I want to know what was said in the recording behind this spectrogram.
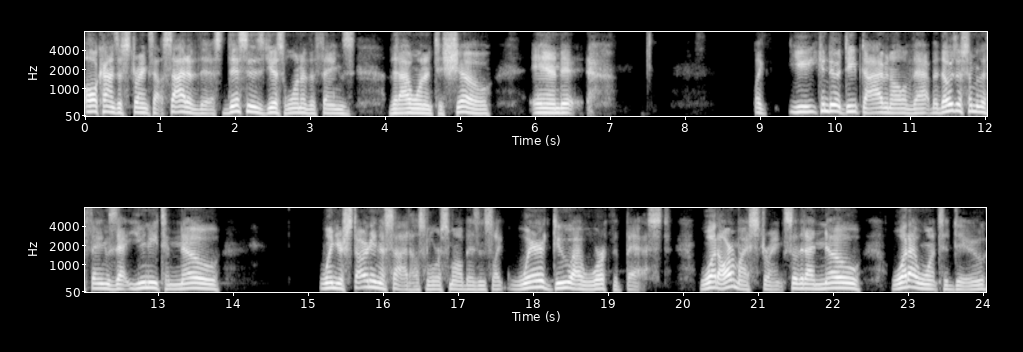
all kinds of strengths outside of this. This is just one of the things that I wanted to show and it you, can do a deep dive and all of that, but those are some of the things that you need to know when you're starting a side hustle or a small business. Like, where do I work the best? What are my strengths so that I know what I want to do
